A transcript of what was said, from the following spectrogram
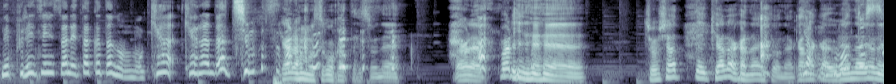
ね、プレゼンされた方のもうキャキャラ立ちもすごい。キャラもすごかったですよね。だからやっぱりね、著者ってキャラがないとなかなか売れないような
